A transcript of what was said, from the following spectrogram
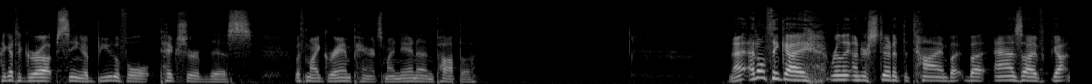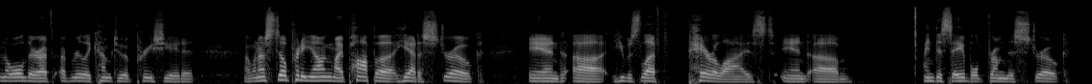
I got to grow up seeing a beautiful picture of this with my grandparents, my Nana and Papa. And I, I, don't think I really understood at the time, but, but as I've gotten older, I've, I've really come to appreciate it. Uh, when I was still pretty young, my papa, he had a stroke, and uh, he was left paralyzed and, um, and disabled from this stroke.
